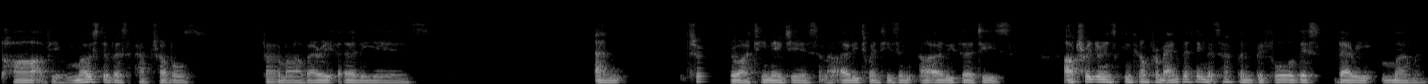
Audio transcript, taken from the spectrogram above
part of you. Most of us have troubles from our very early years and through our teenage years and our early 20s and our early 30s. Our triggerings can come from anything that's happened before this very moment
